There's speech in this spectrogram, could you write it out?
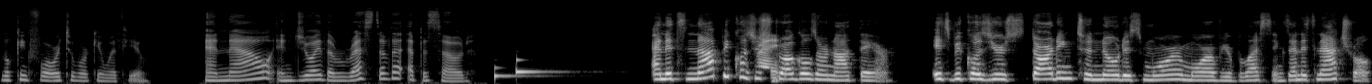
Looking forward to working with you. And now enjoy the rest of the episode. And it's not because your struggles are not there. It's because you're starting to notice more and more of your blessings and it's natural.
